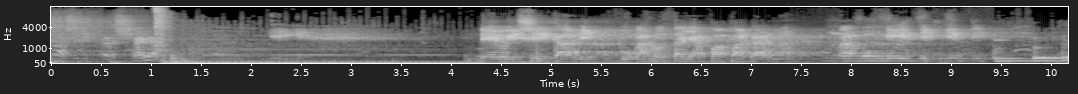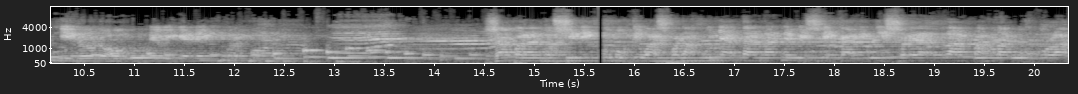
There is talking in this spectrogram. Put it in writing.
Masih tersayang iya. Dewi kali bunga lutaya papadana namun intik intip didodoh Dewi Gedeng siapa Saparantos sini bukti waspada punya tanah Dewi Srikali di seret lapah labuh pula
